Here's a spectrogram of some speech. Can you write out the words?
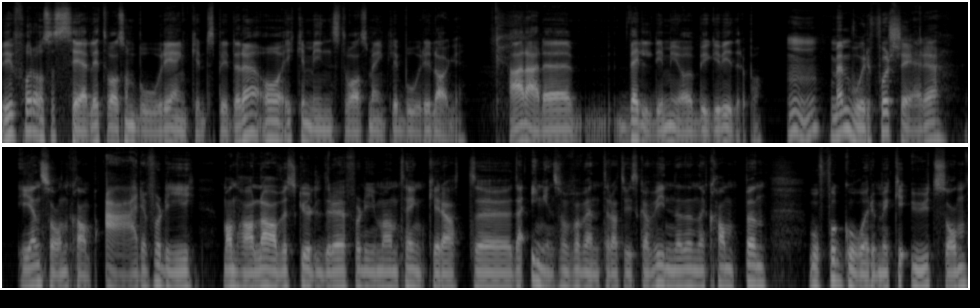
vi får også se litt hva som bor i enkeltspillere, og ikke minst hva som egentlig bor i laget. Her er det veldig mye å bygge videre på. Mm, men hvorfor skjer det i en sånn kamp? Er det fordi man har lave skuldre, fordi man tenker at uh, det er ingen som forventer at vi skal vinne denne kampen? Hvorfor går de ikke ut sånn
